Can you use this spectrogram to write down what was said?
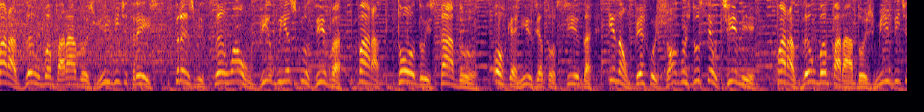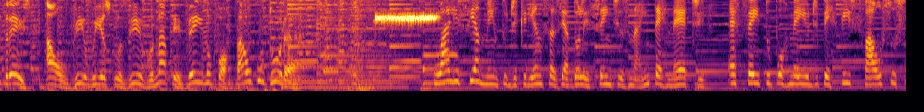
Parazão Bampará 2023. Transmissão ao vivo e exclusiva para todo o estado. Organize a torcida e não perca os jogos do seu time. Parazão Bampará 2023. Ao vivo e exclusivo na TV e no portal Cultura. O aliciamento de crianças e adolescentes na internet é feito por meio de perfis falsos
